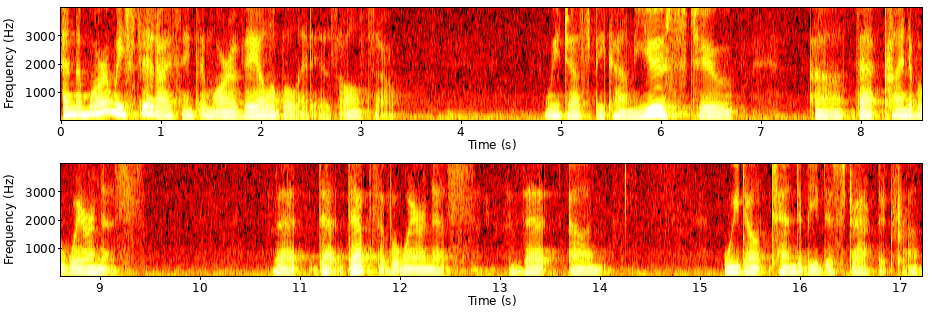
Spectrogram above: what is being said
And the more we sit, I think, the more available it is also. We just become used to uh, that kind of awareness, that, that depth of awareness that um, we don't tend to be distracted from.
